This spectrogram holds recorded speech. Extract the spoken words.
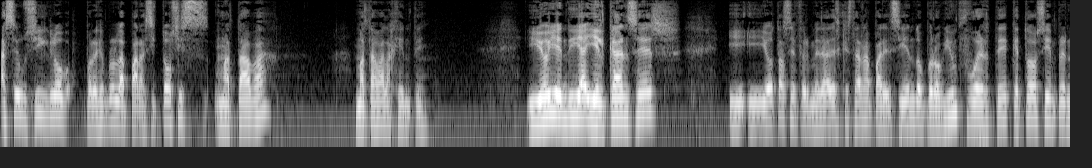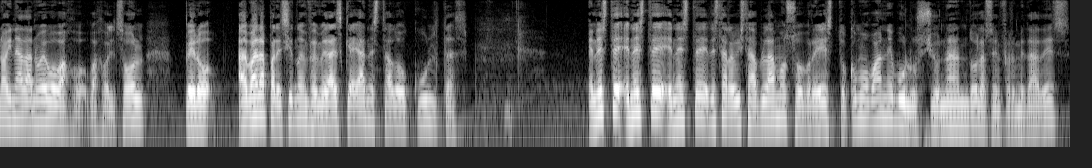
hace un siglo, por ejemplo, la parasitosis mataba, mataba a la gente. Y hoy en día, y el cáncer, y, otras enfermedades que están apareciendo, pero bien fuerte, que todo siempre no hay nada nuevo bajo, bajo el sol, pero van apareciendo enfermedades que han estado ocultas. En este, en este, en este, en esta revista hablamos sobre esto, cómo van evolucionando las enfermedades,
